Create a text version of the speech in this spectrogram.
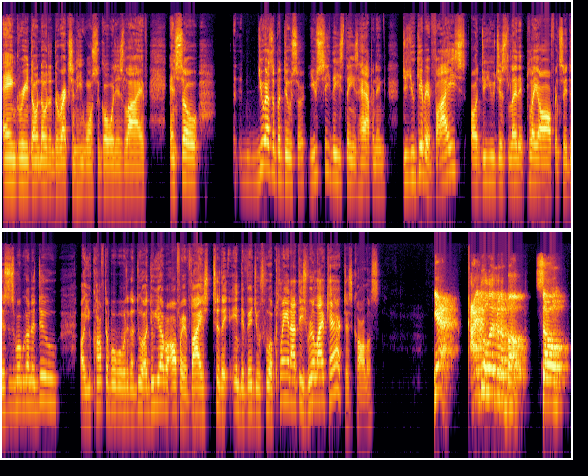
angry, don't know the direction he wants to go with his life. And so you as a producer, you see these things happening. Do you give advice or do you just let it play off and say, this is what we're going to do? Are you comfortable with what we're going to do? Or do you ever offer advice to the individuals who are playing out these real life characters, Carlos? Yeah, I do a little bit of both. So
